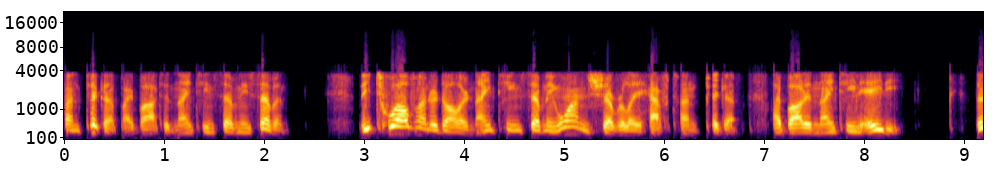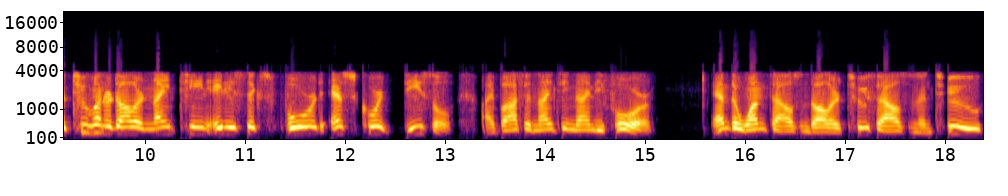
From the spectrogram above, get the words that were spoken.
ton pickup I bought in 1977. The $1,200 1971 Chevrolet half ton pickup I bought in 1980 the $200 1986 Ford Escort diesel I bought in 1994, and the $1,000 2002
